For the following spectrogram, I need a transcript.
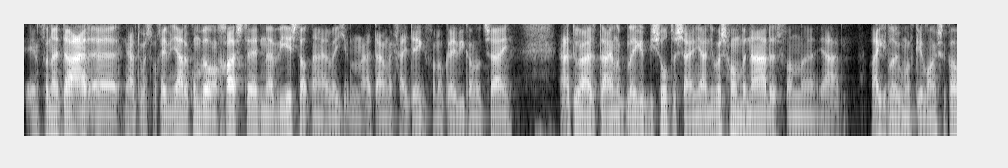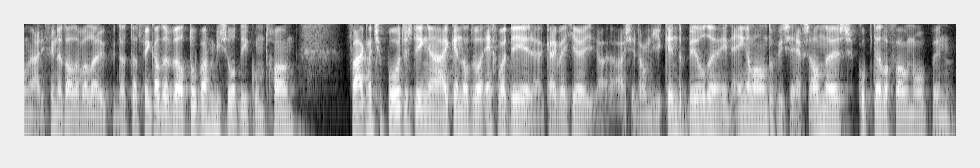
En vanuit daar, eh, nou, toen was het op een gegeven moment, ja, er komt wel een gast. En wie is dat? Nou, weet je, dan uiteindelijk ga je denken van, oké, wie kan dat zijn? Ja, toen uiteindelijk bleek het Bizot te zijn. Ja, die was gewoon benaderd van, eh, ja, lijkt het leuk om een keer langs te komen? Ja, die vindt het altijd wel leuk. Dat, dat vind ik altijd wel top aan Bizot. Die komt gewoon vaak met supporters dingen. Hij kan dat wel echt waarderen. Kijk, weet je, als je dan, je kent de beelden in Engeland of iets ergens anders. Koptelefoon op en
